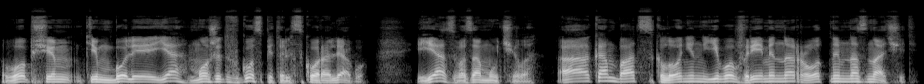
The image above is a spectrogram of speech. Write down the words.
В общем, тем более я, может, в госпиталь скоро лягу. Язва замучила, а комбат склонен его временно ротным назначить.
